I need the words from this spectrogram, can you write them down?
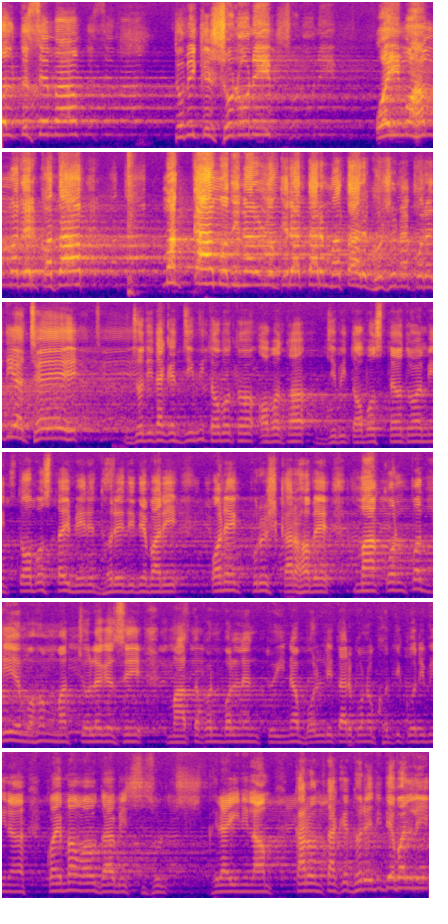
বলতেছে, মা তুমি কি শুনুনি? ওই মোহাম্মদের কথা মক্কা মদিনার লোকেরা তার মাতার ঘোষণা করে দিয়েছে। যদি তাকে জীবিত অবত অবত, জীবিত অবস্থায় অথবা মৃত্যু অবস্থায় মেরে ধরে দিতে পারি, অনেক পুরস্কার হবে। মা কোন পথ দিয়ে মোহাম্মদ চলে গেছে? মা তখন বললেন, তুই না বললি তার কোনো ক্ষতি করবি না। কয়, মা মাও দাবি ফিরাই নিলাম। কারণ তাকে ধরে দিতে পারলি,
